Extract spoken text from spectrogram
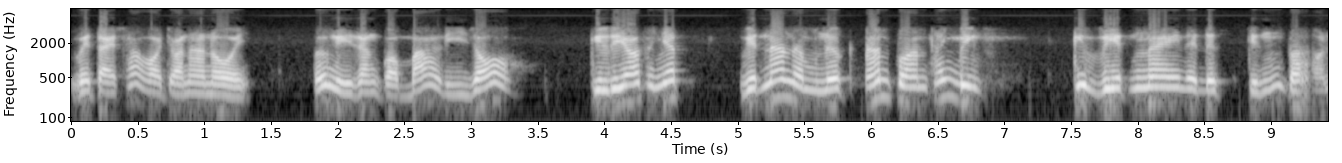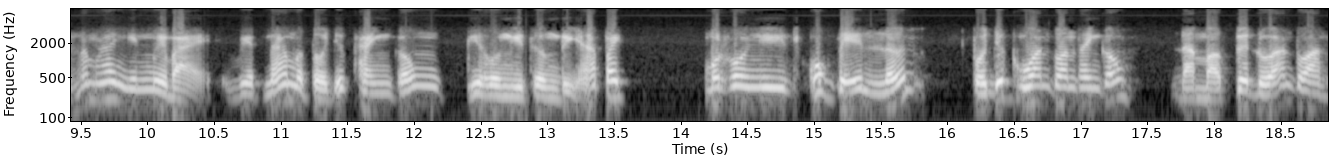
Về tại sao họ chọn Hà Nội? Tôi nghĩ rằng có ba lý do Cái lý do thứ nhất, Việt Nam là một nước an toàn thanh bình. Cái việc này đã được chứng tỏ năm 2017, Việt Nam là tổ chức thành công cái hội nghị thượng đỉnh APEC, một hội nghị quốc tế lớn, tổ chức hoàn toàn thành công, đảm bảo tuyệt đối an toàn.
